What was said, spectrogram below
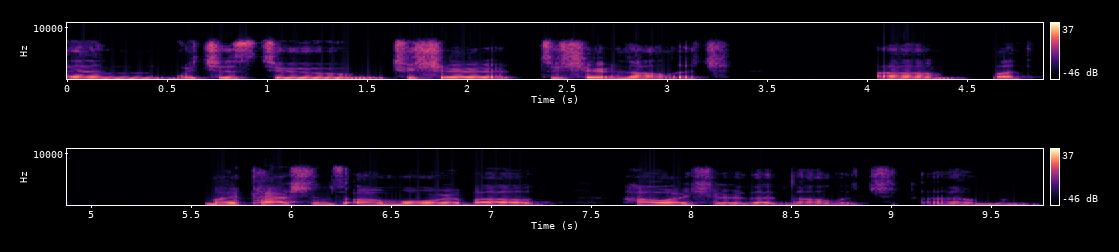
um, which is to to share to share knowledge. Um, but my passions are more about how I share that knowledge, um,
